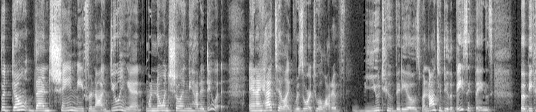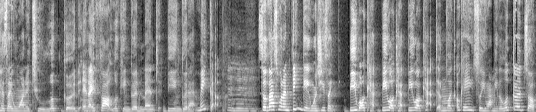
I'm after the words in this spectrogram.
But don't then shame me for not doing it when no one's showing me how to do it. And I had mm. to like resort to a lot of YouTube videos, but not to do the basic things, but because I wanted to look good and I thought looking good meant being good at makeup. So that's what I'm thinking when she's like, be well kept, be well kept, be well kept. And I'm like, okay, so you want me to look good? So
